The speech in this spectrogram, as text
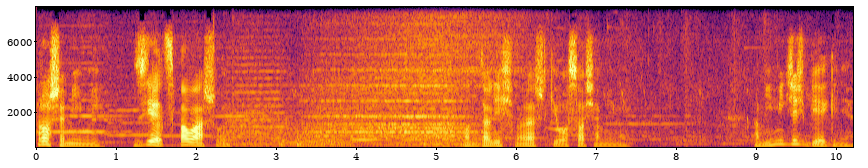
Proszę, Mimi. Zjedz, pałaszuj. Oddaliśmy resztki łososia Mimi. A Mimi gdzieś biegnie.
